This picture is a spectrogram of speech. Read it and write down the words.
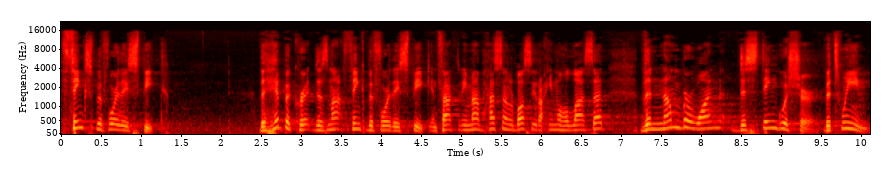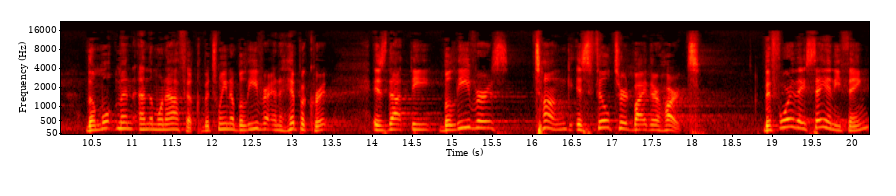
thinks before they speak. The hypocrite does not think before they speak. In fact, Imam Hassan al-Basri rahimahullah said, the number one distinguisher between the mu'min and the munafiq, between a believer and a hypocrite, is that the believer's tongue is filtered by their heart. Before they say anything,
